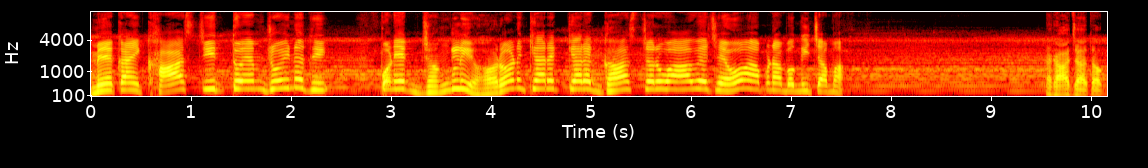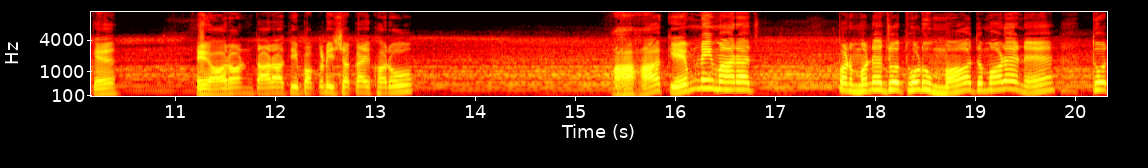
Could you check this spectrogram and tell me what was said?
મેં કાંઈ ખાસ ચીજ તો એમ જોઈ નથી, પણ એક જંગલી હરણ ક્યારેક ક્યારેક ઘાસ ચરવા આવે છે હો આપણા બગીચામાં. રાજા તો કે, એ હરણ તારાથી પકડી શકાય ખરું? હા હા, કેમ નહીં મહારાજ? પણ મને જો થોડું મધ મળે ને, તો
